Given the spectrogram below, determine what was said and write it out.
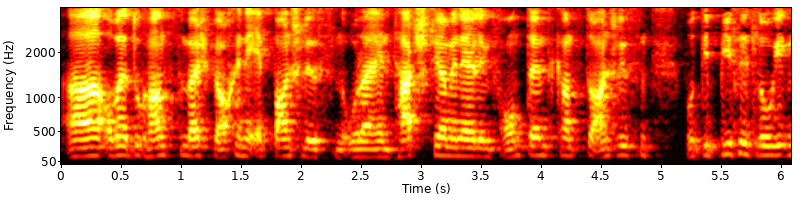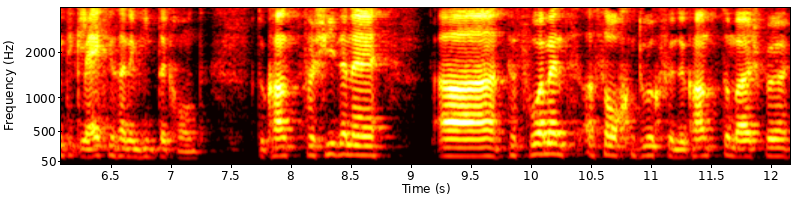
aber du kannst zum Beispiel auch eine App anschließen oder ein Touch-Terminal im Frontend kannst du anschließen, wo die Business-Logiken die gleichen sind im Hintergrund. Du kannst verschiedene Performance-Sachen durchführen. Du kannst zum Beispiel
